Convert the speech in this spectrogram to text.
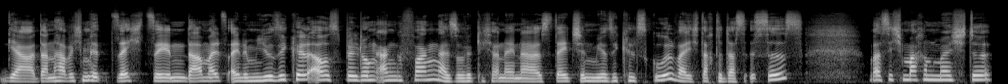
Ja, dann habe ich mit 16 damals eine Musical-Ausbildung angefangen, also wirklich an einer Stage and Musical School, weil ich dachte, das ist es, was ich machen möchte.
